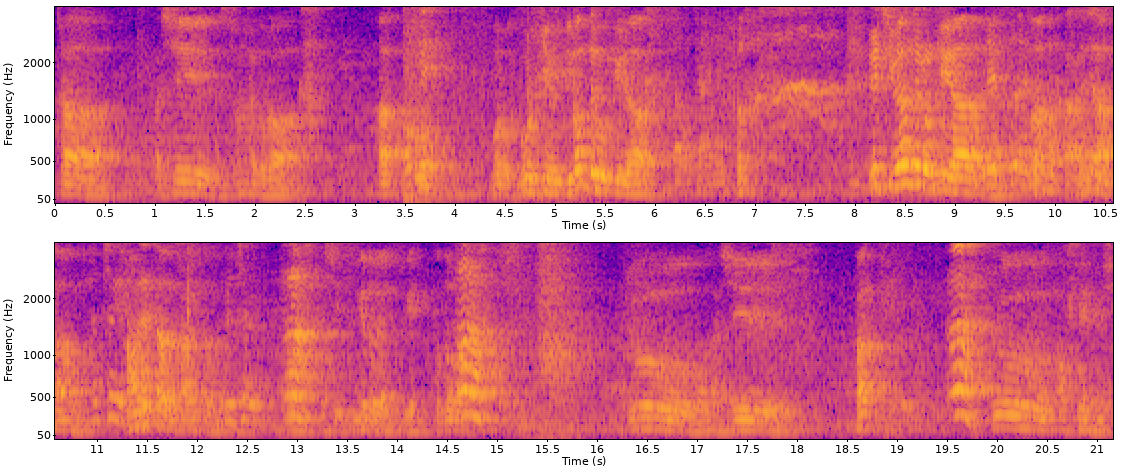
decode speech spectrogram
자 다시 다시 천천히 돌아와 가 오케이. 뭐로 뭘 이렇게 네 맘대로 오케이야 아, 오케이 아니. 왜 지맘대로 오케이야 됐어요. 어? 아니야 한창이- 잘했다고 잘했다고 괜찮아. 아. 다시 두 개 더 해야지 두 개. 더 더. 아! 쭉 다시 가. 아! 쭉 오케이 다시.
